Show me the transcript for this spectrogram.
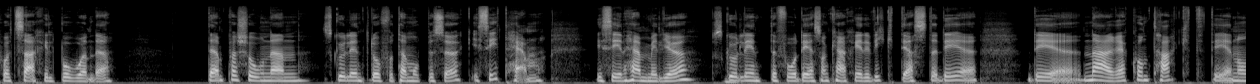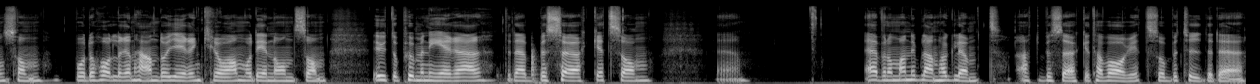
på ett särskilt boende, den personen skulle inte då få ta emot besök i sitt hem, i sin hemmiljö, skulle inte få det som kanske är det viktigaste. Det är, det är nära kontakt, det är någon som både håller en hand och ger en kram och det är någon som är ute och promenerar. Det där besöket som eh, Även om man ibland har glömt att besöket har varit så betyder det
